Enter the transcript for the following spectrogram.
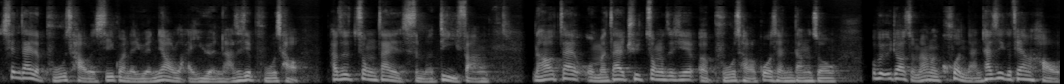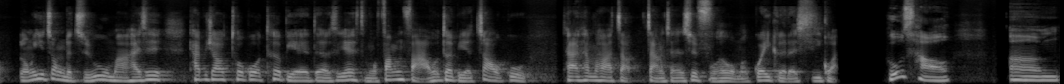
现在的蒲草的吸管的原料来源啊，这些蒲草它是种在什么地方？然后在我们再去种这些呃蒲草的过程当中，会不会遇到什么样的困难？它是一个非常好容易种的植物吗？还是它必须要透过特别的这些什么方法或特别的照顾，它它办法长长成是符合我们规格的吸管？蒲草，嗯，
